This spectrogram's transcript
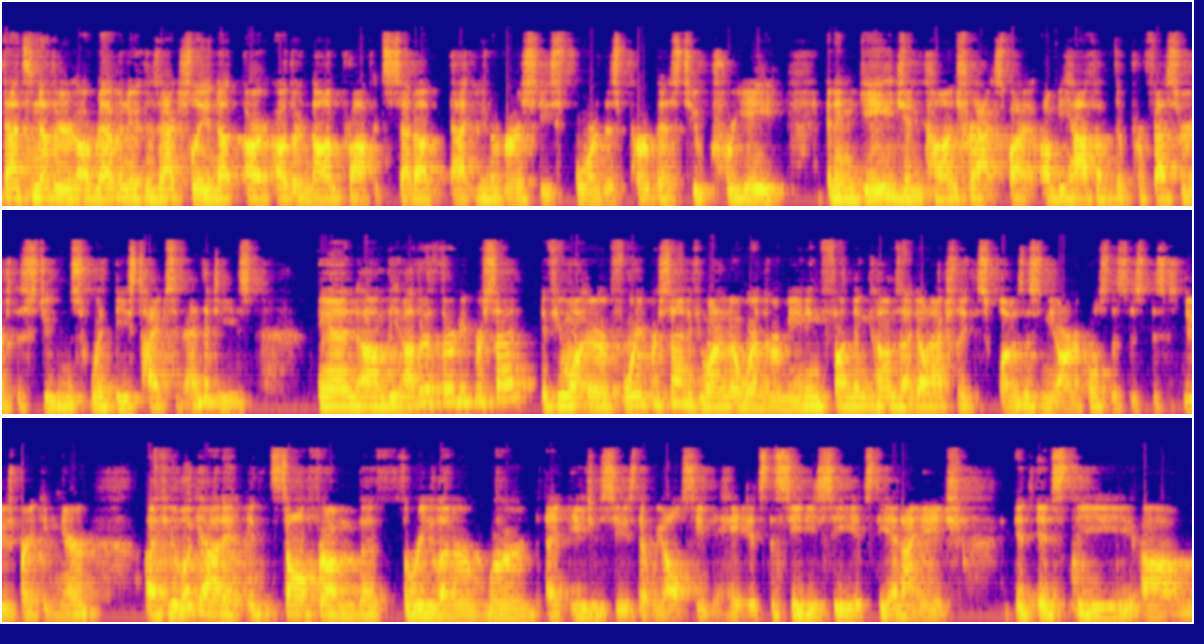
That's another uh, revenue. There's actually our other nonprofits set up at universities for this purpose to create and engage in contracts by, on behalf of the professors, the students with these types of entities. And um, the other 30%, if you want, or 40%, if you want to know where the remaining funding comes, I don't actually disclose this in the articles. This is this is news breaking here. Uh, if you look at it, it's all from the three letter word agencies that we all seem to hate. It's the CDC, it's the NIH, it, it's the um,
